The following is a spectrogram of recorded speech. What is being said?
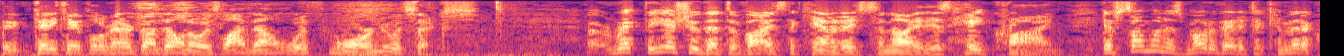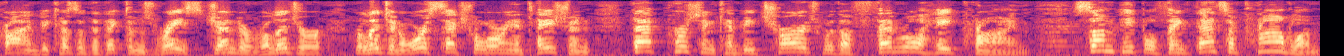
KDKA political editor Jon Delano is live now with more new at 6. Uh, Rick, the issue that divides the candidates tonight is hate crime. If someone is motivated to commit a crime because of the victim's race, gender, religion, religion, or sexual orientation, that person can be charged with a federal hate crime. Some people think that's a problem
